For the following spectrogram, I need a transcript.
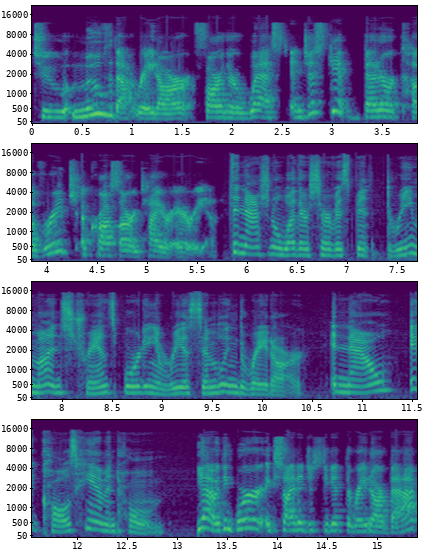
to move that radar farther west and just get better coverage across our entire area. The National Weather Service spent three months transporting and reassembling the radar, and now it calls Hammond home. Yeah, I think we're excited just to get the radar back.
